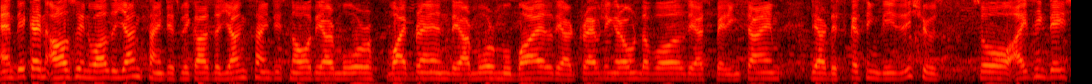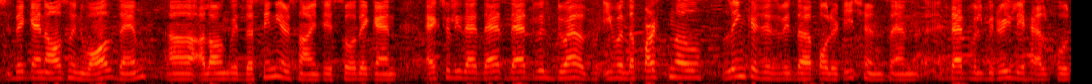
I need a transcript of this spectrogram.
and they can also involve the young scientists because the young scientists now they are more vibrant they are more mobile they are traveling around the world they are spending time they are discussing these issues. So i think they sh- they can also involve them uh, along with the senior scientists so they can actually that that that will develop even the personal linkages with the politicians and that will be really helpful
